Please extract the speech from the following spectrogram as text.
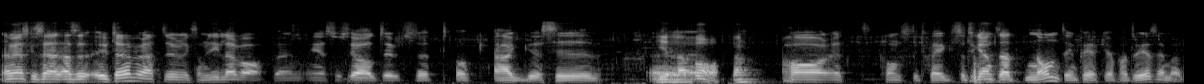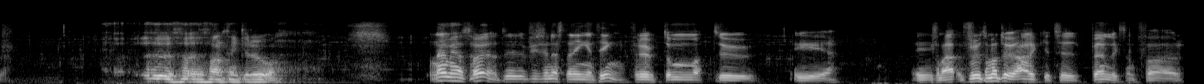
Nej, men jag skulle säga, alltså, utöver att du liksom gillar vapen, är socialt utstött och aggressiv. Gillar eh, vapen. Har ett konstigt skägg. Så tycker jag inte att någonting pekar på att du är seriemördare. Hur, hur fan tänker du då? Nej, men jag sa ju att det finns ju nästan ingenting. Förutom att du är... Liksom, förutom att du är arketypen liksom, för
